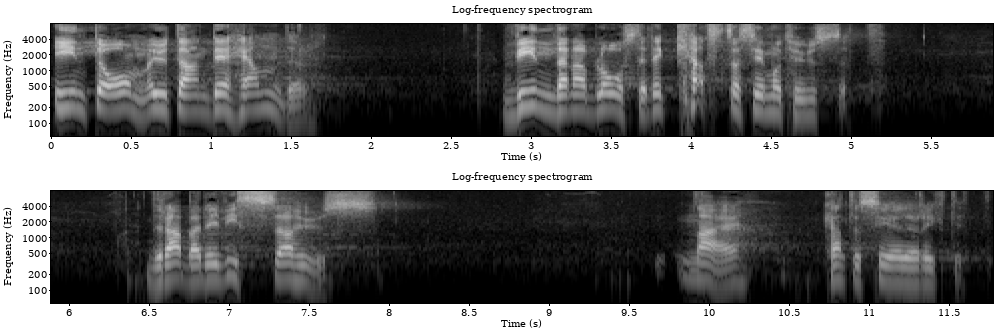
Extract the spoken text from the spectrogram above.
Inte om, utan det händer. Vindarna blåste, det kastade sig mot huset. Drabbade vissa hus? Nej, kan inte se det riktigt.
